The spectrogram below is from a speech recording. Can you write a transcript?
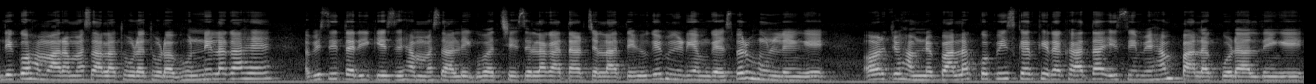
देखो, हमारा मसाला थोड़ा थोड़ा भुनने लगा है। अब इसी तरीके से हम मसाले को अच्छे से लगातार चलाते हुए मीडियम गैस पर भून लेंगे। और जो हमने पालक को पीस करके रखा था, इसी में हम पालक को डाल देंगे।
